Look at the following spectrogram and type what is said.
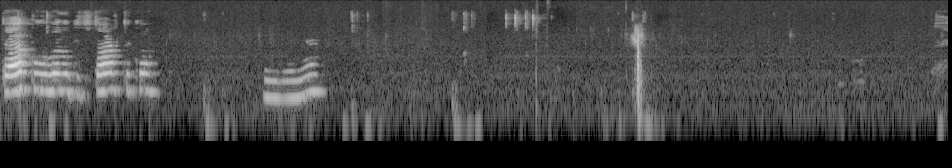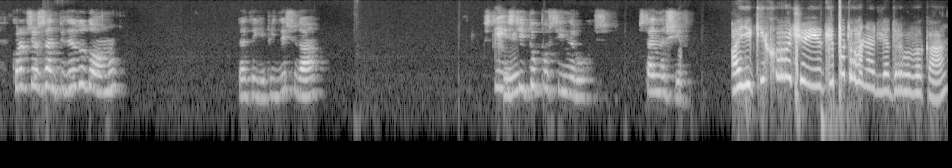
Так, половину кітстартика. Броня. Коротше, Арсен, піди додому. Де ти є? Піди сюди. Стій, стій, тупо стій, не рухайся. Стань на shift. А які, коротше, які патрони для дробовика?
